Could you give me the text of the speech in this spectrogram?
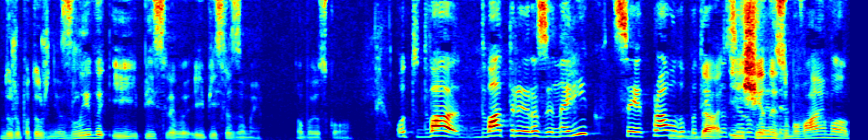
дуже потужні зливи, і після і після зими обов'язково. От два, два-три рази на рік це, як правило, потрібно Да, це і робити. ще не забуваємо,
